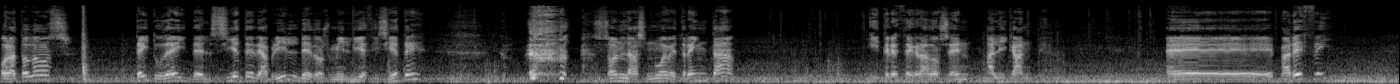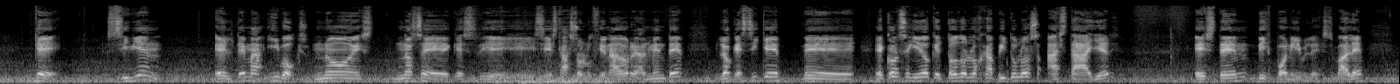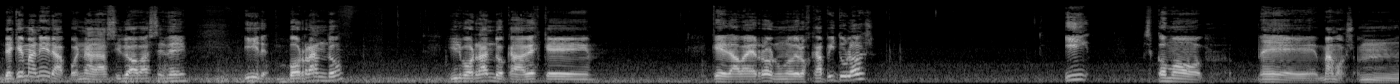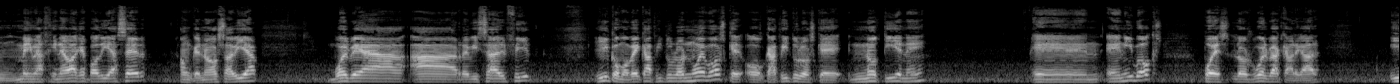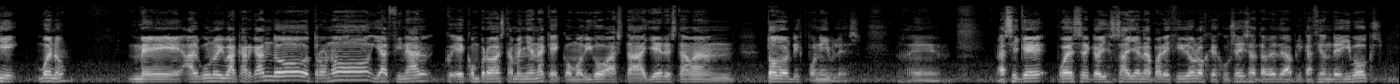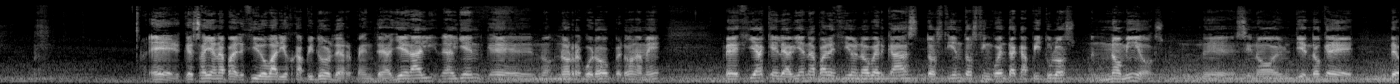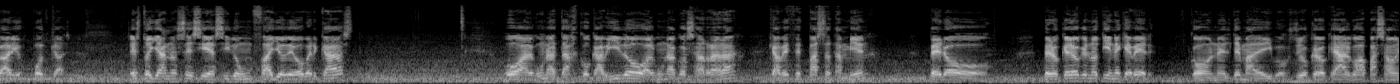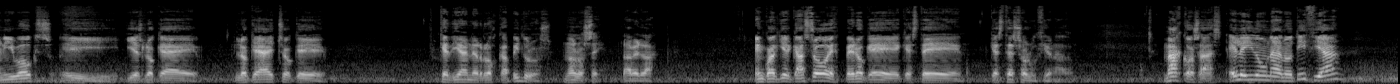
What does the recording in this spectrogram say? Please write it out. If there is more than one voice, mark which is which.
Speaker 1: Hola a todos, Day to Day del 7 de abril de 2017. Son las 9.30 y 13 grados en Alicante. Eh, parece que, si bien el tema Evox no es, no sé que si, si, está solucionado realmente, lo que sí que eh, he conseguido que todos los capítulos hasta ayer estén disponibles, ¿vale? ¿De qué manera? Pues nada, ha sido a base de ir borrando, ir borrando cada vez que, que daba error uno de los capítulos y como, eh, vamos, mmm, me imaginaba que podía ser, aunque no lo sabía, vuelve a, revisar el feed y como ve capítulos nuevos o capítulos que no tiene en Evox, en pues los vuelve a cargar. Y bueno, me, alguno iba cargando, otro no, y al final he comprobado esta mañana que, como digo, hasta ayer estaban todos disponibles. Eh, así que puede ser que os hayan aparecido los que uséis a través de la aplicación de iVoox, eh, que os hayan aparecido varios capítulos de repente. Ayer alguien, que no, no, recuerdo, perdóname, me decía que le habían aparecido en Overcast 250 capítulos, no míos, eh, sino entiendo que de varios podcasts. Esto ya no sé si ha sido un fallo de Overcast o algún atasco que ha habido o alguna cosa rara, que a veces pasa también, pero, pero creo que no tiene que ver con el tema de Evox. Yo creo que algo ha pasado en Evox y, y, es lo que, lo que ha hecho que, que dieran error los capítulos. No lo sé, la verdad. En cualquier caso, espero que, que, esté, que esté solucionado. Más cosas. He leído una noticia.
